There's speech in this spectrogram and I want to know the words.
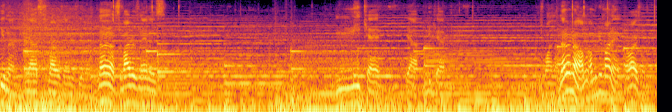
Human. Yeah, that's survivor's name is human. No, no, no. Survivor's name is Mike. Yeah, Mike. Why not? No, no, no. I'm, I'm gonna do my name. Horizon.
